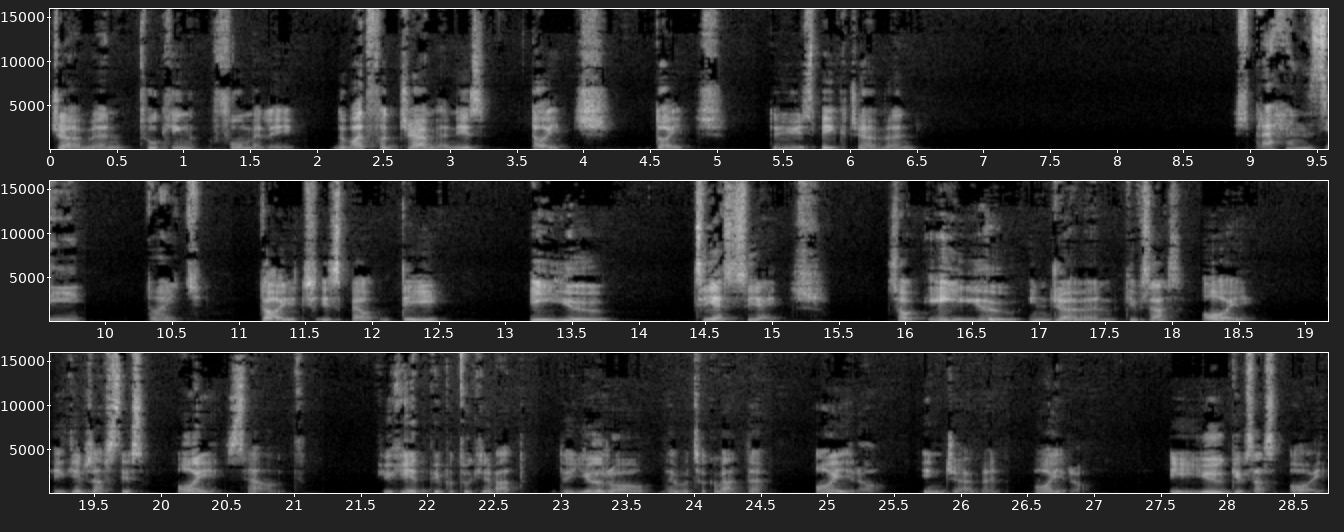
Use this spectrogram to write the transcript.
German, talking formally? The word for German is Deutsch. Deutsch. Do you speak German? Sprechen Sie Deutsch? Deutsch is spelled D E U T S C H. So EU in German gives us oi. It gives us this oi sound. If you hear people talking about the euro, they will talk about the euro in German. Euro. EU gives us oi.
